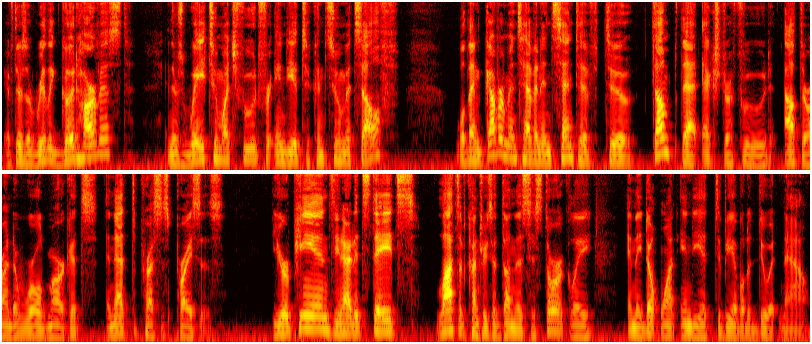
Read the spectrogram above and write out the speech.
if there's a really good harvest and there's way too much food for India to consume itself, well, then governments have an incentive to dump that extra food out there onto world markets, and that depresses prices. Europeans, the United States, Lots of countries have done this historically, and they don't want India to be able to do it now.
